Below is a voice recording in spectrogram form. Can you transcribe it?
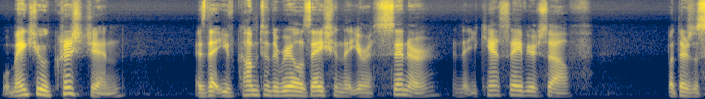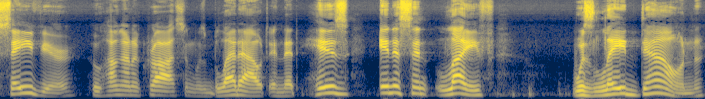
What makes you a Christian is that you've come to the realization that you're a sinner and that you can't save yourself but there's a Savior who hung on a cross and was bled out, and that his innocent life was laid down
